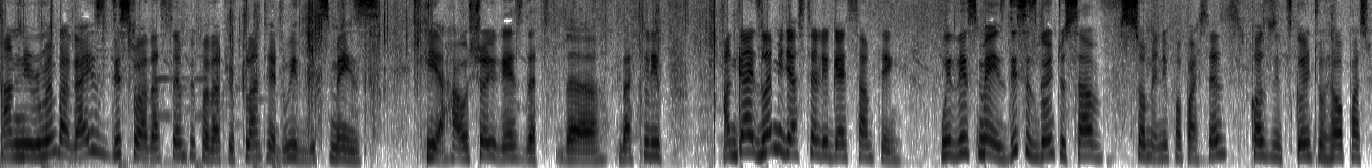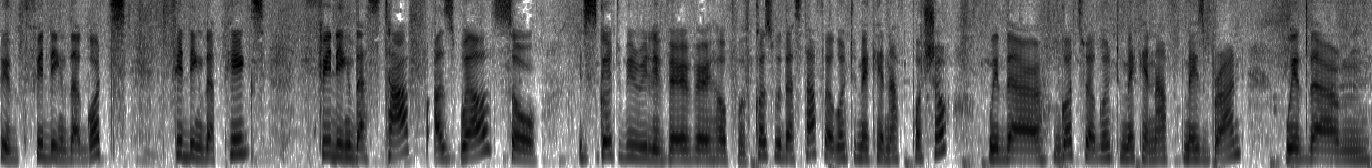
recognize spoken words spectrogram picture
And you remember, guys, these were the same people that we planted with this maize here. I'll show you guys that the, the clip. And guys, let me just tell you guys something. With this maize, this is going to serve so many purposes because it's going to help us with feeding the goats, feeding the pigs, feeding the staff as well. So it's going to be really very, very helpful because with the staff, we're going to make enough posho. With the goats, we're going to make enough maize bran. With, um,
